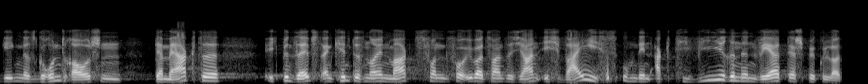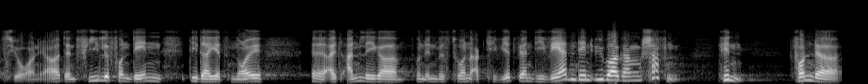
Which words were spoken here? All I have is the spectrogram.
gegen das Grundrauschen der Märkte. Ich bin selbst ein Kind des neuen Markts von vor über 20 Jahren. Ich weiß um den aktivierenden Wert der Spekulation. Ja? Denn viele von denen, die da jetzt neu äh, als Anleger und Investoren aktiviert werden, die werden den Übergang schaffen hin von der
